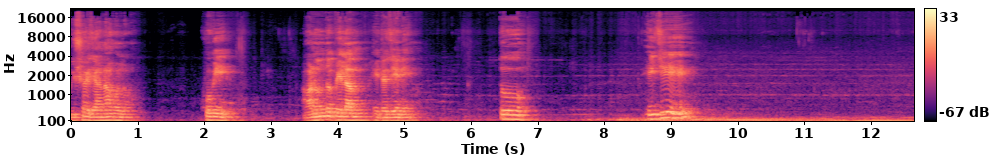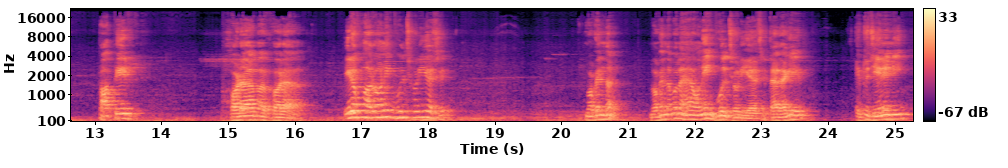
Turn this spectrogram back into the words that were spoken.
বিষয় জানা হলো। খুবই আনন্দ পেলাম এটা জেনে। তো এই যে পাপের ভরা বা ভরা, এরকম আরও অনেক ভুল ছড়িয়ে আছে। বকেন্দা বকেন্দা বলে হ্যাঁ অনেক ভুল ছড়িয়ে আছে। তার আগে একটু জেনে নিই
